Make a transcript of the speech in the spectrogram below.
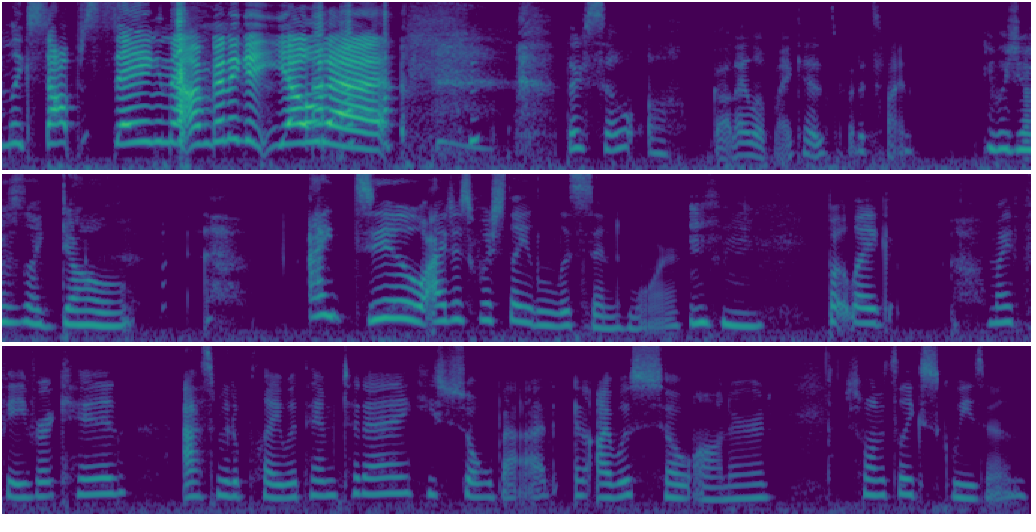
I'm like, stop saying that. I'm going to get yelled at. They're so, oh God, I love my kids, but it's fine. It was just like, don't. I do. I just wish they listened more. Mm-hmm. But like, my favorite kid asked me to play with him today. He's so bad, and I was so honored. I just wanted to like squeeze him.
